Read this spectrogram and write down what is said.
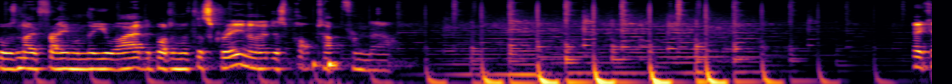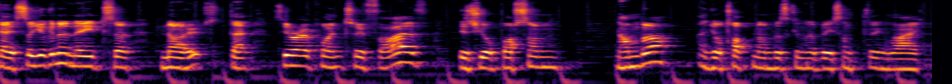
there was no frame on the UI at the bottom of the screen and it just popped up from there. Okay, so you're going to need to note that 0.25 is your bottom number and your top number is going to be something like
